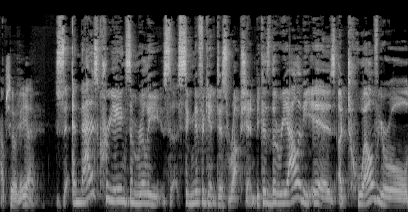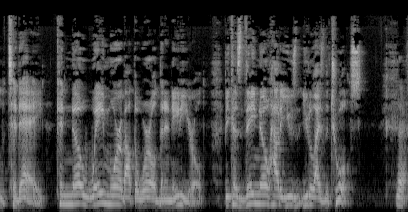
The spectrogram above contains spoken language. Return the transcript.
Absolutely. Yeah. And that is creating some really significant disruption because the reality is a 12 year old today can know way more about the world than an 80 year old because they know how to use utilize the tools. Yeah.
